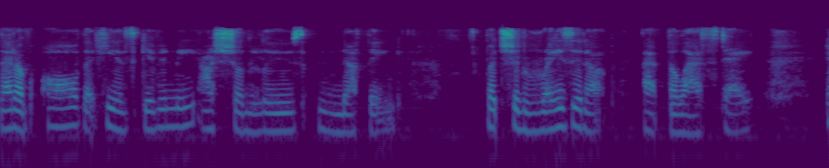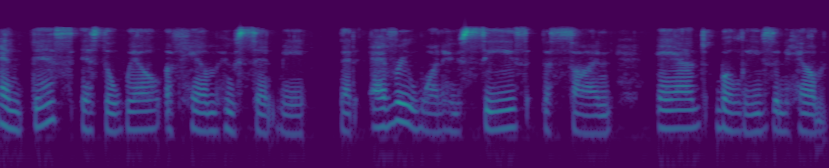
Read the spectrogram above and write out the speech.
that of all that he has given me, I should lose nothing, but should raise it up at the last day. And this is the will of him who sent me, that everyone who sees the Son and believes in him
